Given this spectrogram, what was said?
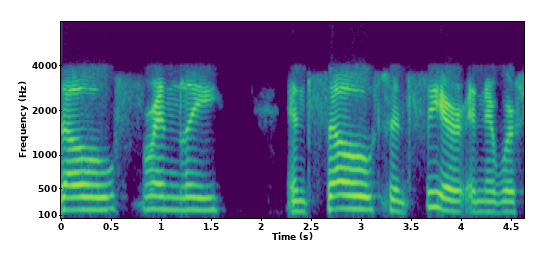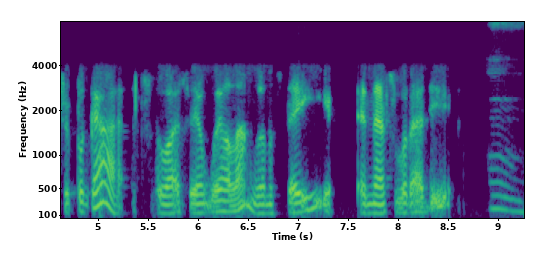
so friendly and so sincere in their worship of God. So I said, well, I'm going to stay here. And that's what I did. mm,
